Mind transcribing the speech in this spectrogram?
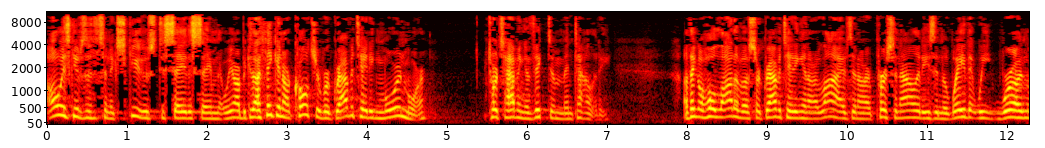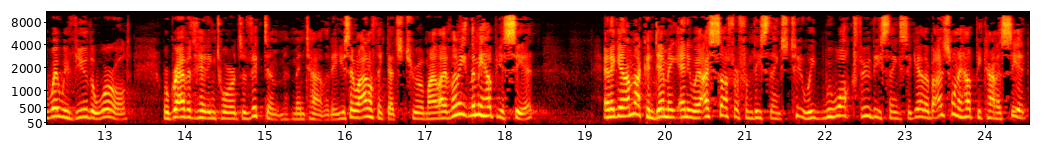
always gives us an excuse to say the same that we are. Because I think in our culture, we're gravitating more and more towards having a victim mentality. I think a whole lot of us are gravitating in our lives, in our personalities, in the way that we were, in the way we view the world. We're gravitating towards a victim mentality. You say, well, I don't think that's true of my life. Let me, let me help you see it. And again, I'm not condemning anyway. I suffer from these things too. We, we walk through these things together, but I just want to help you kind of see it.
